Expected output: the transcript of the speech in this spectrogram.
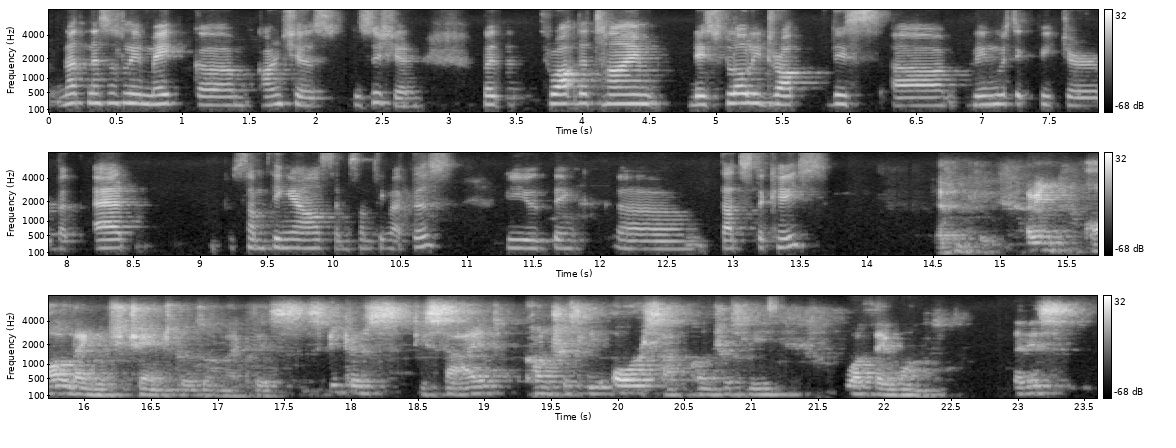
not necessarily make um, conscious decision, but throughout the time they slowly drop this uh, linguistic feature, but add something else and something like this. Do you think um, that's the case? Definitely. I mean, all language change goes on like this. Speakers decide consciously or subconsciously what they want. That is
